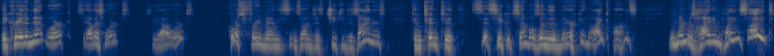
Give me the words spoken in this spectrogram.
They create a network. See how this works? See how it works? Of course, Freemasons aren't just cheeky designers content to set secret symbols into the American icons. The members hide in plain sight.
